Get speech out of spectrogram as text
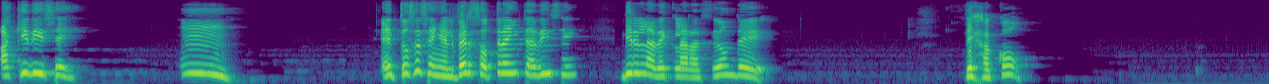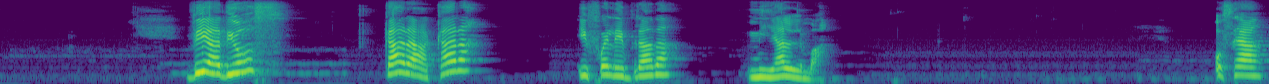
aquí dice, mm". entonces en el verso 30 dice, miren la declaración de, de Jacob. Vi a Dios cara a cara y fue librada mi alma. O sea,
